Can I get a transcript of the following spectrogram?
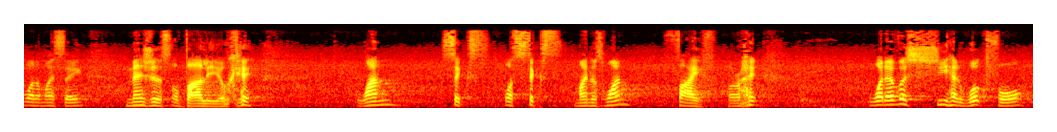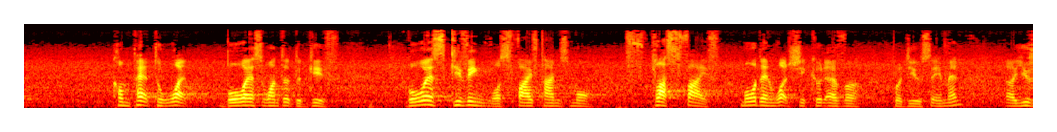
what am I saying? Measures of barley, okay? One, six. What's six minus one? Five, all right? Whatever she had worked for compared to what Boaz wanted to give. Boaz giving was five times more, plus five, more than what she could ever produce. Amen? Uh, you,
